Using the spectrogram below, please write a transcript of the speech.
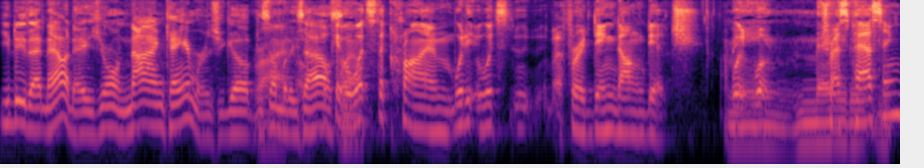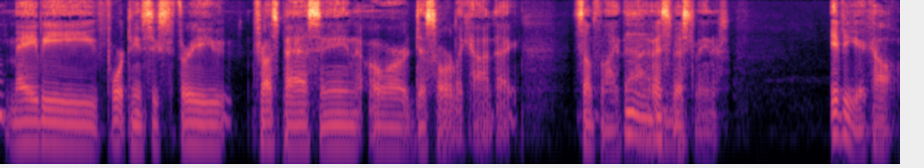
you do that nowadays. You're on nine cameras. You go up to somebody's house. Okay, but what's the crime? What what's for a ding dong ditch? I mean, maybe, trespassing? maybe fourteen sixty three trespassing or disorderly conduct, something like that. Hmm. It's misdemeanors if you get caught.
